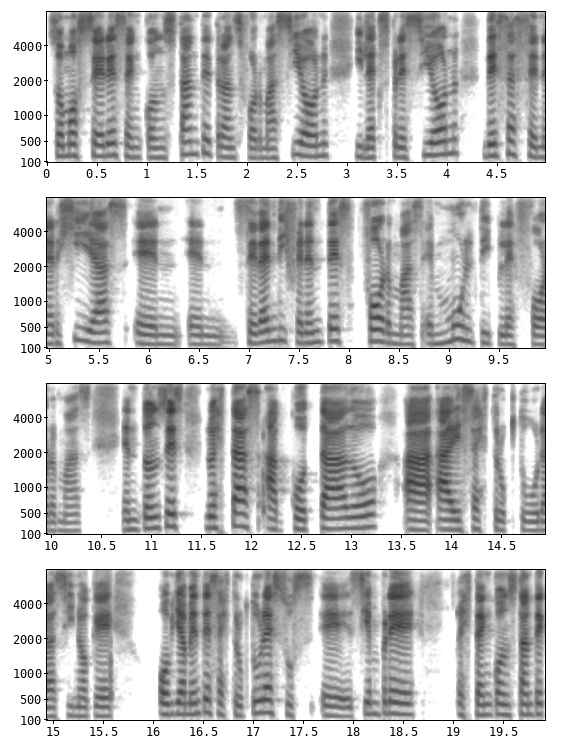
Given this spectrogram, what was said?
Somos seres en constante transformación y la expresión de esas energías se da en diferentes formas, en múltiples formas. Entonces, no estás acotado a, esa estructura, sino que obviamente esa estructura es eh, siempre está en constante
